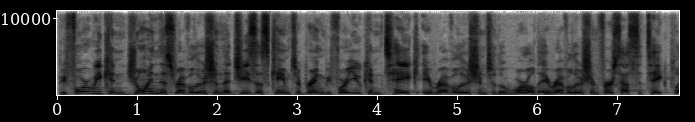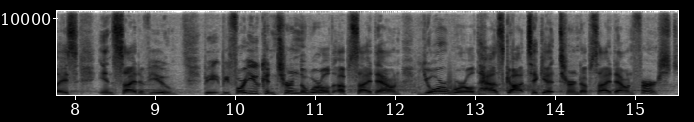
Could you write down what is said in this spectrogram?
Before we can join this revolution that Jesus came to bring, before you can take a revolution to the world, a revolution first has to take place inside of you. Be- before you can turn the world upside down, your world has got to get turned upside down first.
